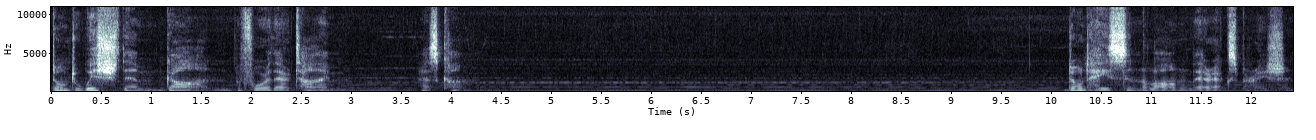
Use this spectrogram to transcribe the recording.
Don't wish them gone before their time has come. Don't hasten along their expiration.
